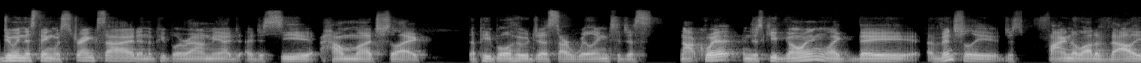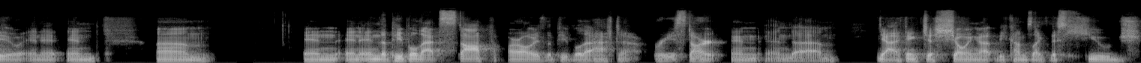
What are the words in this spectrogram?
doing this thing with strength side and the people around me I, I just see how much like the people who just are willing to just not quit and just keep going like they eventually just find a lot of value in it. And um and and and the people that stop are always the people that have to restart. And and um yeah i think just showing up becomes like this huge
